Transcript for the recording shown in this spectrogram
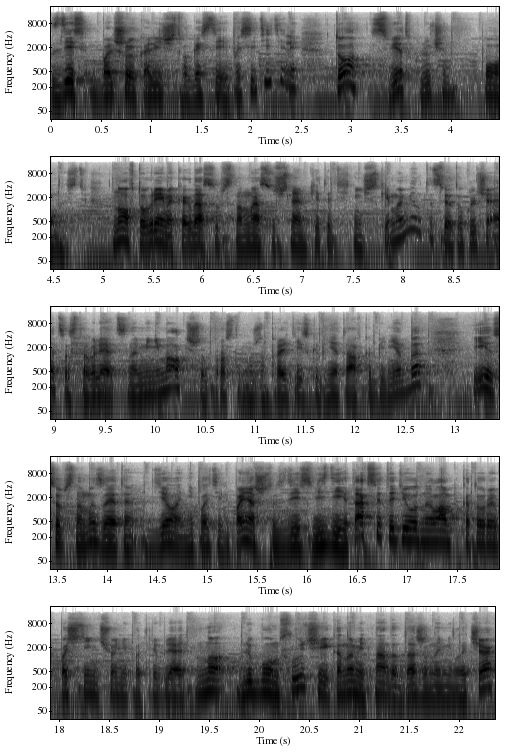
здесь большое количество гостей и посетителей, то свет включен полностью. Но в то время, когда, собственно, мы осуществляем какие-то технические моменты, свет выключается, оставляется на минималке, чтобы просто можно пройти из кабинета А в кабинет Б, и, собственно, мы за это дело не платили. Понятно, что здесь везде и так светодиодные лампы, которые почти ничего не потребляют, но в любом случае экономить надо даже на мелочах,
